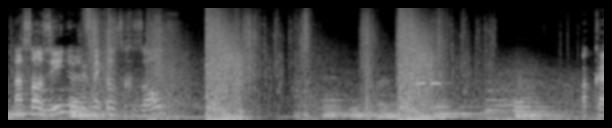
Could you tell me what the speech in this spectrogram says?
Está sozinho, vamos ver como é que ele se resolve. Ok.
